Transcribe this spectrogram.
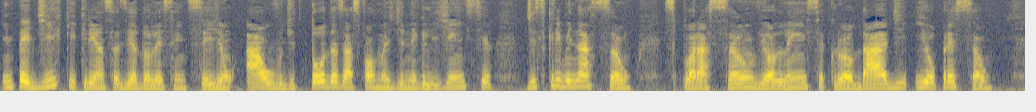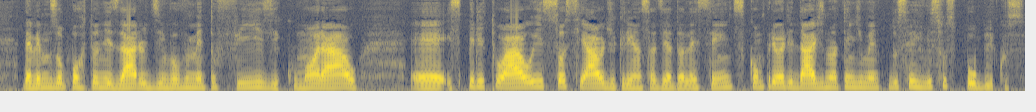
impedir que crianças e adolescentes sejam alvo de todas as formas de negligência, discriminação, exploração, violência, crueldade e opressão. Devemos oportunizar o desenvolvimento físico, moral, é, espiritual e social de crianças e adolescentes, com prioridade no atendimento dos serviços públicos.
